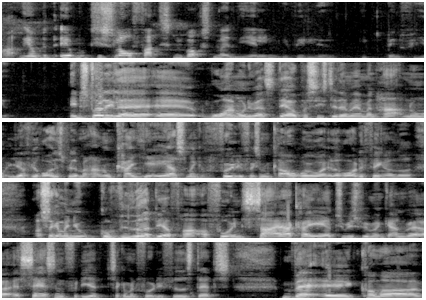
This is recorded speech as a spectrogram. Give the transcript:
Ah, Jo, de slår faktisk en voksen mand ihjel i vilje i Ben 4. En stor del af, af Warhammer-universet, det er jo præcis det der med, at man har nogle, i hvert fald rollespil, man har nogle karrierer, som man kan forfølge, for eksempel gravrøver eller rottefinger eller noget. Og så kan man jo gå videre derfra og få en sejrkarriere. Typisk vil man gerne være assassin, fordi at, så kan man få de fede stats. Hvad øh, kommer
